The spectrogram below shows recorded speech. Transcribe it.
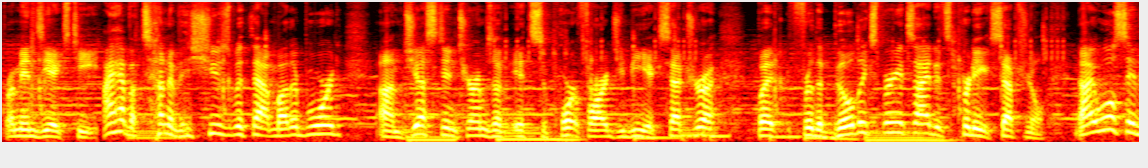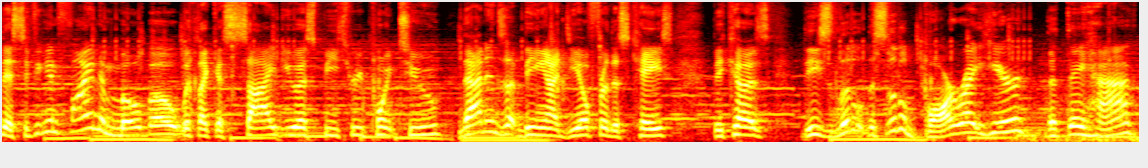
from NZXT. I have a ton of issues with that motherboard, um, just in terms of its support for RGB, etc. But for the build experience side, it's pretty exceptional. Now I will say this, if you can find a MOBO with like a side USB 3.2, that ends up being ideal for this case because these little, this little bar right here that they have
